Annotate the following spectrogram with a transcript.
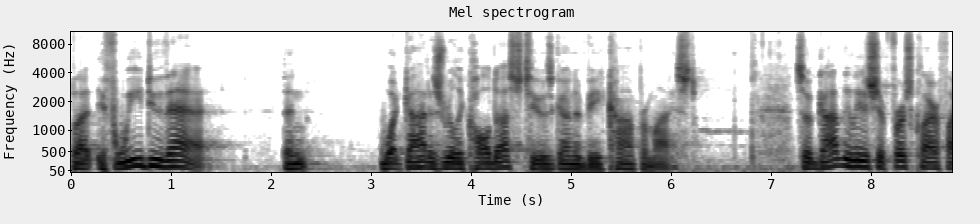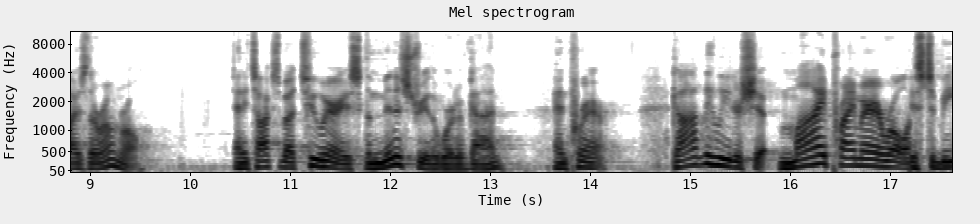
But if we do that, then what God has really called us to is going to be compromised. So, godly leadership first clarifies their own role. And he talks about two areas the ministry of the Word of God and prayer. Godly leadership, my primary role is to be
